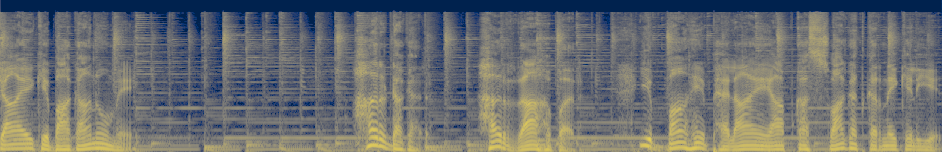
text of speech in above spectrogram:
चाय के बागानों में। हर डगर, हर राह पर ये बाहें फैलाएँ आपका स्वागत करने के लिए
